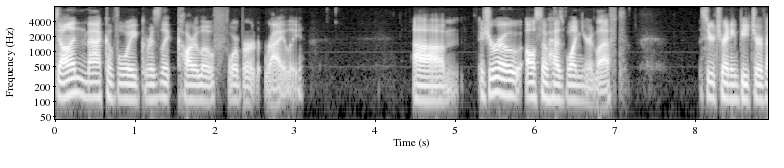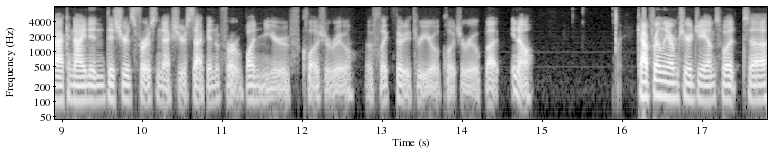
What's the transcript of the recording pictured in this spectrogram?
Dunn, McAvoy, Grizzly, Carlo, Forbort, Reilly. Um, Giroux also has one year left. So you're trading Beecher, Vaakanainen, this year's first and next year's second for one year of Claude Giroux, of like 33 year old Claude Giroux. But, you know, cap friendly armchair GMs, what, uh,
